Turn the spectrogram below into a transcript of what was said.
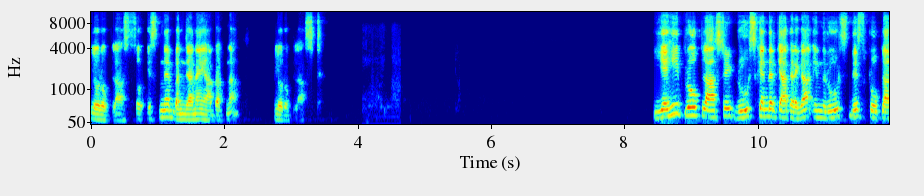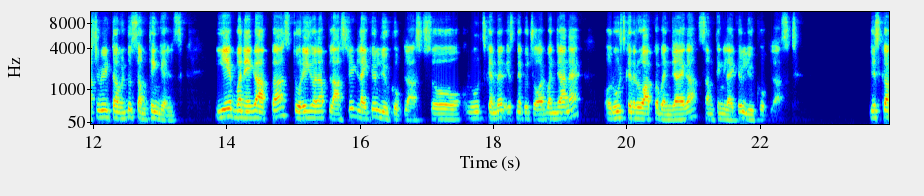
chloroplast. So, इसने बन जाना है यहाँ पे अपना chloroplast. यही प्रोप्लास्टिक रूट्स के अंदर क्या करेगा? In roots this proplastic will turn into something else ये बनेगा आपका स्टोरेज वाला plastic like your leucoplast so roots के अंदर इसने कुछ और बन जाना है और रूट्स के अंदर वो आपका बन जाएगा समथिंग लाइक योर ल्यूकोप्लास्ट जिसका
